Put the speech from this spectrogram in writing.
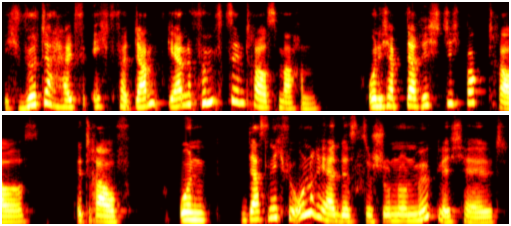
ich würde halt echt verdammt gerne 15 draus machen. Und ich habe da richtig Bock draus, äh, drauf. Und das nicht für unrealistisch und unmöglich hält.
